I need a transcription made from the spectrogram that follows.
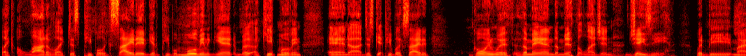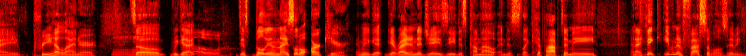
like a lot of like just people excited, get people moving again, uh, keep moving, and uh, just get people excited. Going with the man, the myth, the legend, Jay Z would be my pre-headliner. So we got Oh, just building a nice little arc here, and we get get right into Jay Z. Just come out and just like hip hop to me, and I think even in festivals, I mean,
